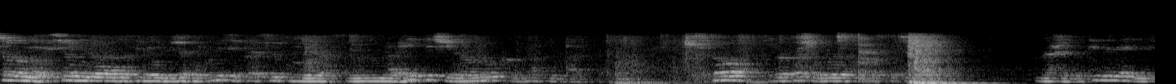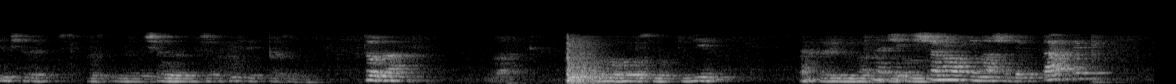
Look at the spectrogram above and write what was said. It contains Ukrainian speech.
Шановні, сьогодні на засіданні бюджетної комісії присутні у нас Маргітич, і Барта. Хто за те, щоб ми розпочали наше засідання і всі чотири члени бюджетної комісії присутні? Хто за? Одноголосно. Тоді. Значить, шановні наші депутати,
